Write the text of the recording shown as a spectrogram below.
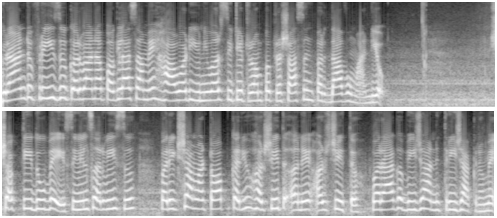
ગ્રાન્ટ ફ્રીઝ કરવાના પગલા સામે હાવર્ડ યુનિવર્સિટી ટ્રમ્પ પ્રશાસન પર દાવો માંડ્યો. શક્તિ દુબે સિવિલ સર્વિસ પરીક્ષામાં ટોપ કર્યું હર્ષિત અને અર્જિત પરાગ બીજા અને ત્રીજા ક્રમે.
